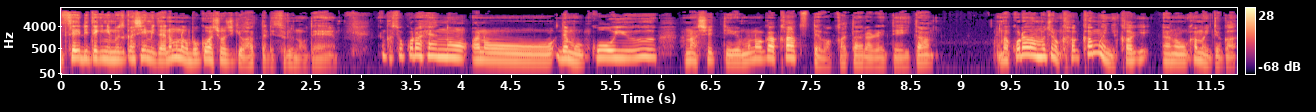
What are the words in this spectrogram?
生理的に難しいみたいなものが僕は正直はあったりするので、なんかそこら辺の、あのーでもこういう話っていうものがかつては語られていた。まあこれはもちろんカムイに限、あの、カムイというか、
